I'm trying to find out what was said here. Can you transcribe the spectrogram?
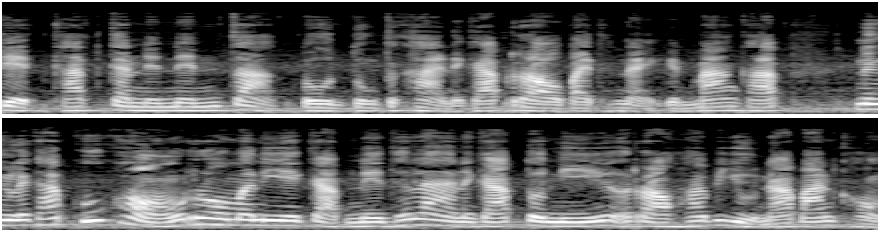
เด็ดคัดกันเน้นๆจากตูนตุงตะข่ายนะครับ เราไปทางไหนกันบ้างครับหนึ่งเลยครับ คู่ของโรมาเนียกับเนเธอร์แลนด์นะครับ ตัวนี้เราให้ไปอยู่หน้าบ้านของ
